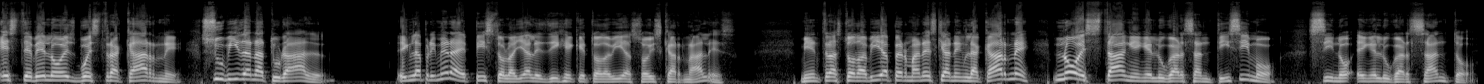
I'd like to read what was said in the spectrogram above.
Este velo es vuestra carne, su vida natural. En la primera epístola ya les dije que todavía sois carnales. Mientras todavía permanezcan en la carne, no están en el lugar santísimo, sino en el lugar santo.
